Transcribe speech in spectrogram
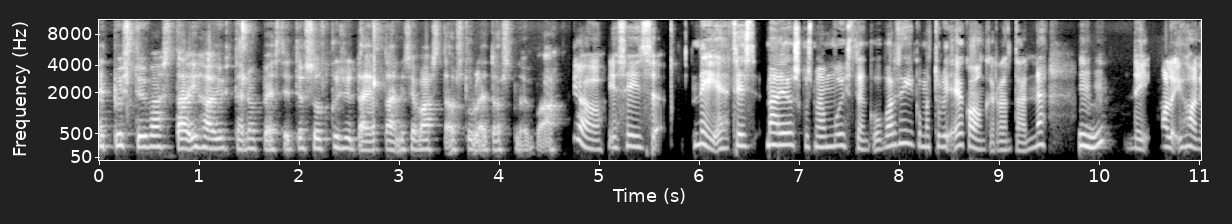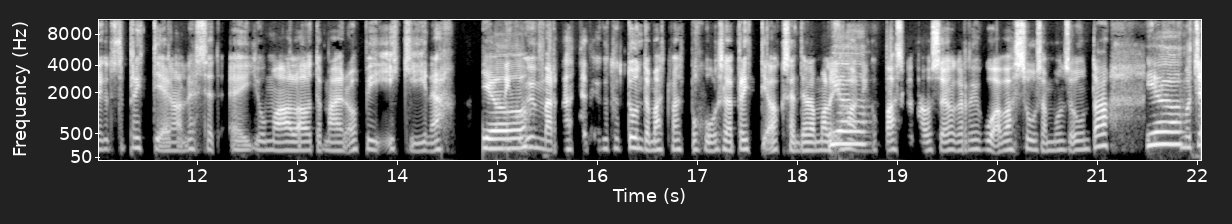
Että pystyy vastaamaan ihan yhtä nopeasti, että jos sulta kysytään jotain, niin se vastaus tulee tosta noin vaan. Joo. Ja siis, niin, siis mä joskus mä muistan, kun varsinkin kun mä tulin ekan kerran tänne, Mm-hmm. niin mä olin ihan niin kuin tässä brittienglannissa, että ei jumalauta, mä en opi ikinä. Joo. Niin kuin ymmärtää, että kun tuntemattomat puhuu siellä brittiaksentilla, mä olin Joo. ihan niin kuin paskataussa, joka joku avasi suunsa mun suuntaan. Mutta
